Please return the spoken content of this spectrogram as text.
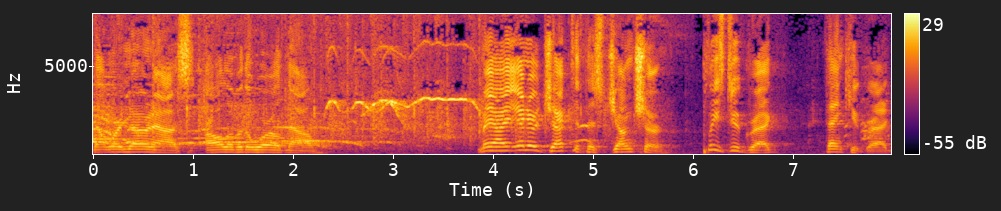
that we're known as all over the world now. May I interject at this juncture? Please do, Greg. Thank you, Greg.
